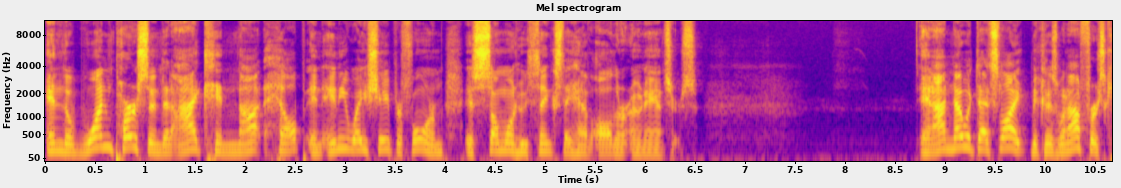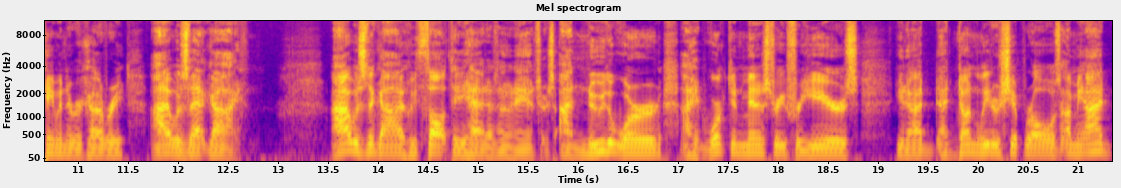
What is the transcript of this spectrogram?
And the one person that I cannot help in any way, shape, or form is someone who thinks they have all their own answers. And I know what that's like because when I first came into recovery, I was that guy. I was the guy who thought that he had his own answers. I knew the word. I had worked in ministry for years. You know, I'd, I'd done leadership roles. I mean, I'd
